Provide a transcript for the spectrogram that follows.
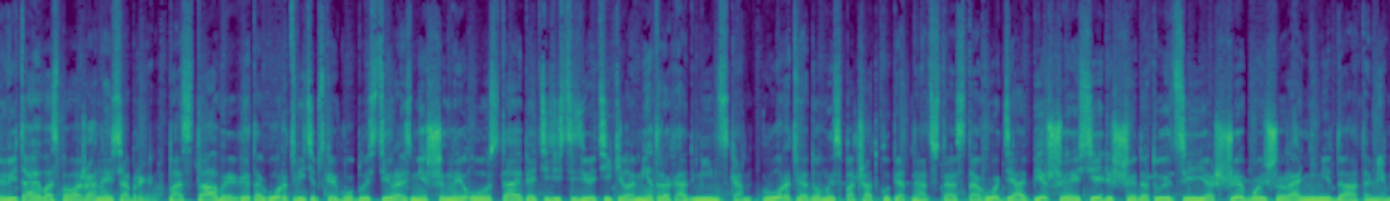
Вітаю вас паважаныя сябры паставы гэта горад віцебскай вобласці размешчаны ў 159 кіламетрах ад мінска горад вядомы з пачатку 15 стагоддзя а першае селішчы датуецца яшчэ больш раннімі датамі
